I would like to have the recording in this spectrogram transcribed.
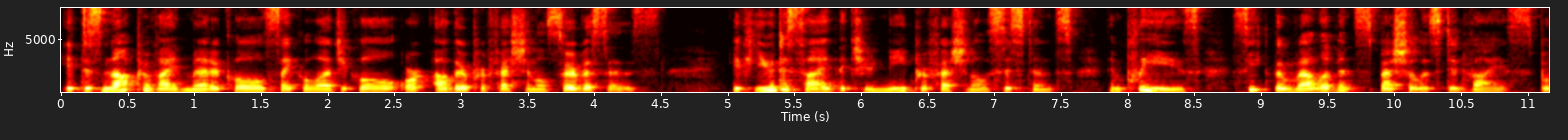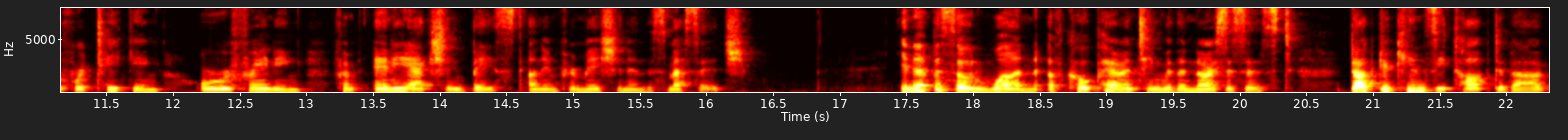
It does not provide medical, psychological, or other professional services. If you decide that you need professional assistance, then please seek the relevant specialist advice before taking or refraining from any action based on information in this message. In episode 1 of Co Parenting with a Narcissist, Dr. Kinsey talked about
